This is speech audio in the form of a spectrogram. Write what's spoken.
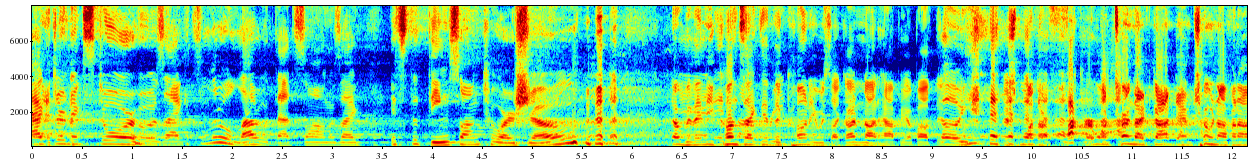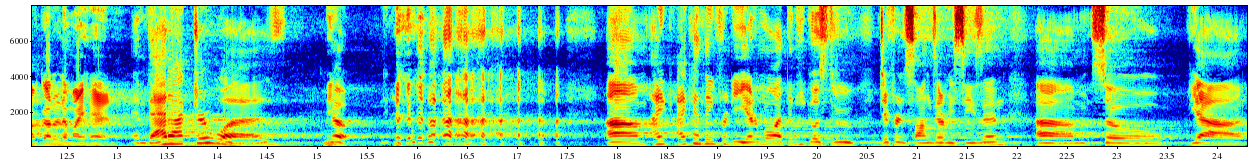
actor next door who was like, "It's a little loud with that song." I was like, "It's the theme song to our show." No, but then he It's contacted the con. He was like, "I'm not happy about this. Oh, yeah. This motherfucker won't turn that goddamn tune off, and I've got it in my head." and that actor was no. um, I, I can think for Guillermo. I think he goes through different songs every season. Um, so yeah,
